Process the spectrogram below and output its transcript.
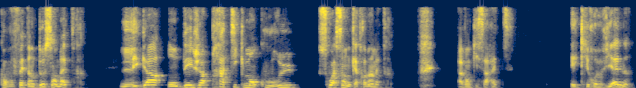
quand vous faites un 200 mètres, les gars ont déjà pratiquement couru 60-80 mètres avant qu'ils s'arrêtent et qu'ils reviennent,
